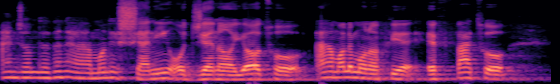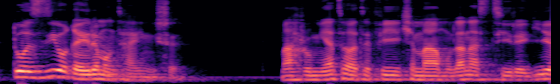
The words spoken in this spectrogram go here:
انجام دادن اعمال شنی و جنایات و اعمال منافی افت و دزدی و غیره منتهی میشه. محرومیت عاطفی که معمولا از تیرگی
